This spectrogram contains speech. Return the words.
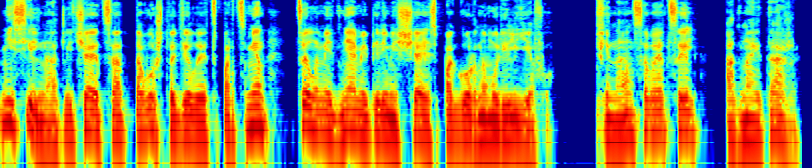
не сильно отличается от того, что делает спортсмен, целыми днями перемещаясь по горному рельефу. Финансовая цель одна и та же.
